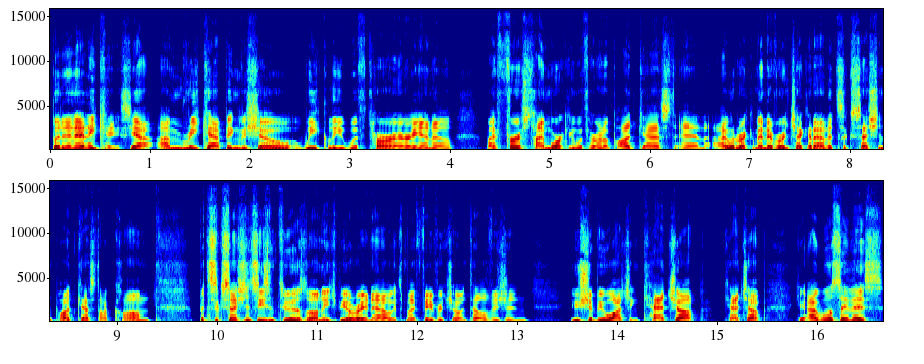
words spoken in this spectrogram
But in any case, yeah, I'm recapping the show weekly with Tara Ariano, my first time working with her on a podcast, and I would recommend everyone check it out at successionpodcast.com. But Succession season two is on HBO right now. It's my favorite show on television. You should be watching. Catch up. Catch up. Here, I will say this.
